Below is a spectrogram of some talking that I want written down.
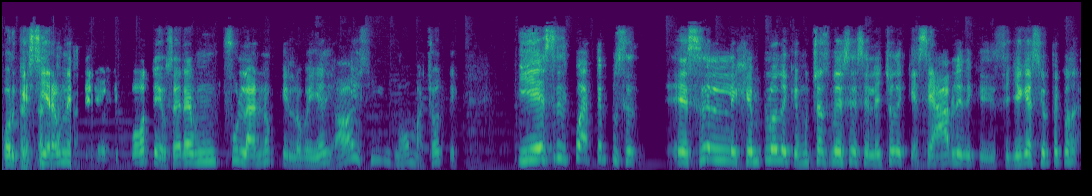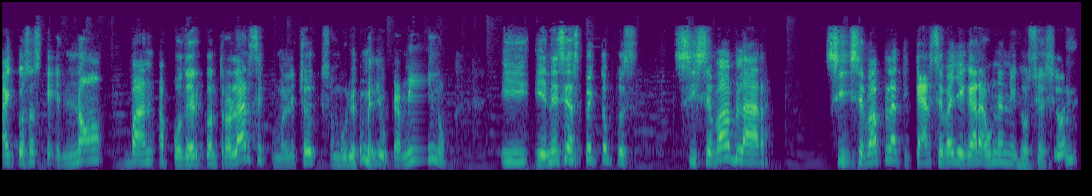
porque sí era un estereotipote, o sea, era un fulano que lo veía y, ay, sí, no, machote. Y ese cuate, pues es el ejemplo de que muchas veces el hecho de que se hable, de que se llegue a cierta cosa, hay cosas que no van a poder controlarse, como el hecho de que se murió en medio camino. Y, en ese aspecto, pues, si se va a hablar, si se va a platicar, se va a llegar a una negociación,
